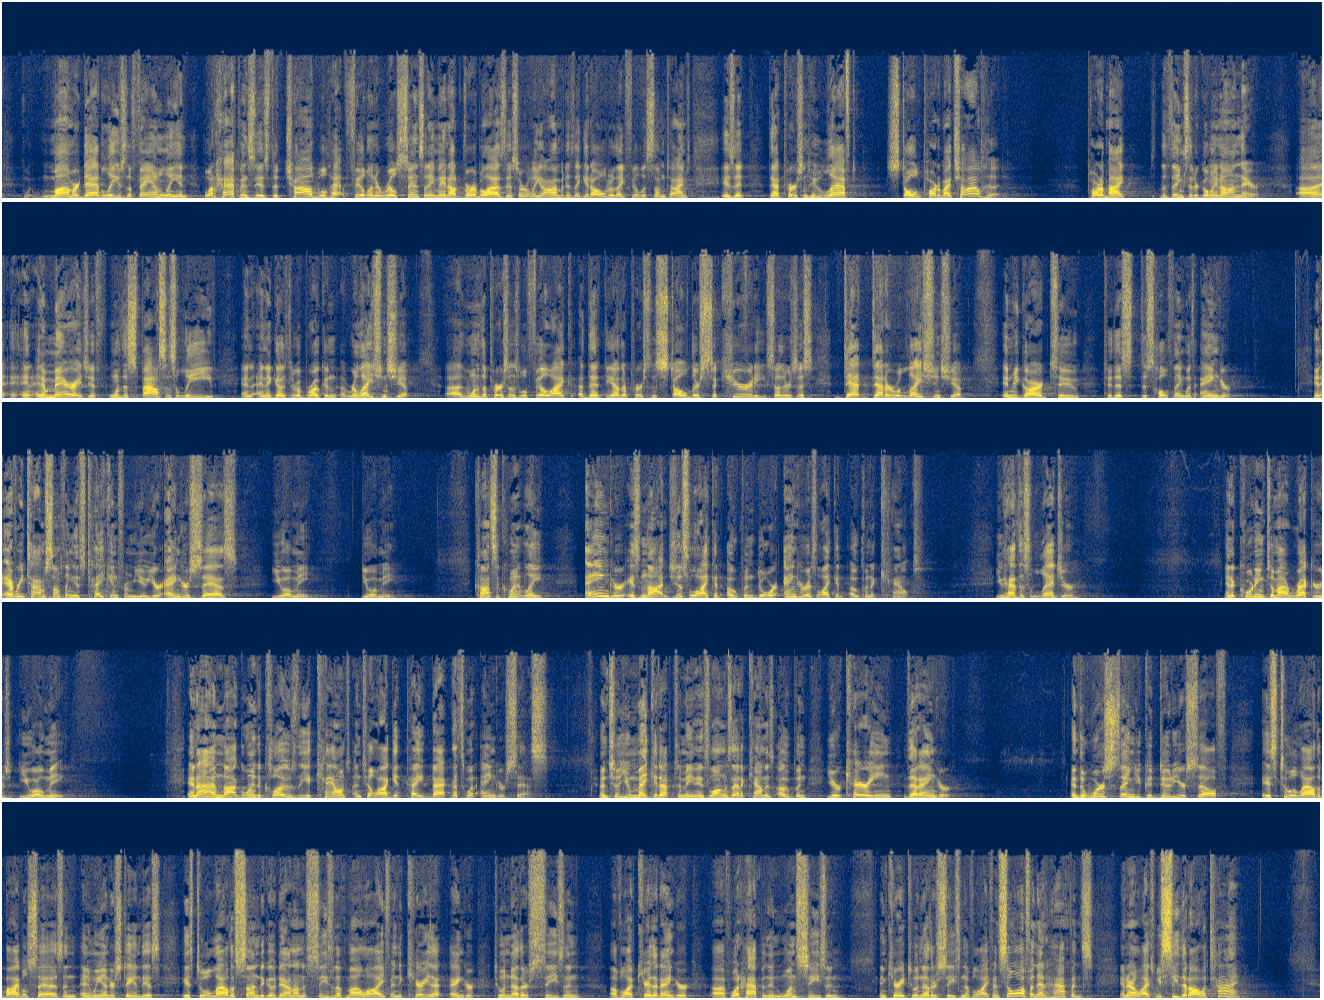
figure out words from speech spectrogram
mom or dad leaves the family, and what happens is the child will have, feel in a real sense, and they may not verbalize this early on, but as they get older, they feel this sometimes, is that that person who left stole part of my childhood, part of my the things that are going on there. Uh, in, in, a marriage, if one of the spouses leave and, and they go through a broken relationship, uh, one of the persons will feel like uh, that the other person stole their security. So there's this debt debtor relationship in regard to to this, this whole thing with anger. And every time something is taken from you, your anger says, You owe me. You owe me. Consequently, anger is not just like an open door, anger is like an open account. You have this ledger, and according to my records, you owe me. And I am not going to close the account until I get paid back. That's what anger says until you make it up to me. And as long as that account is open, you're carrying that anger. And the worst thing you could do to yourself is to allow, the Bible says, and, and we understand this, is to allow the sun to go down on a season of my life and to carry that anger to another season of life. Carry that anger of what happened in one season and carry it to another season of life. And so often that happens in our lives. We see that all the time.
